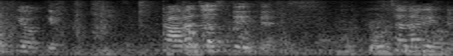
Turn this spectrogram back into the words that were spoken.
ಓಕೆ ಓಕೆ ಖಾರ ಜಾಸ್ತಿ ಐತೆ. ಚೆನ್ನಾಗೈತೆ.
